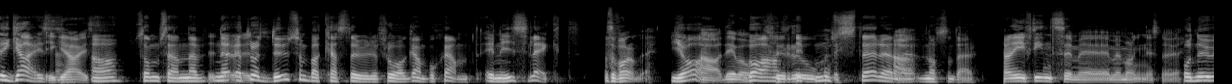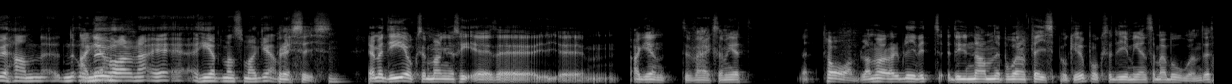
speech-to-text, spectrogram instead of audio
I Gais. I Gais. Ja, som sen när, när, jag tror att du som bara kastade ur dig frågan på skämt. Är ni släkt? Och så var de det? Ja, Ja, det var var hans typ moster eller Ja. något sånt där. Han har gift in sig med, med Magnus nu. Och nu är han, och nu har han eh, Hedman som agent. Precis. Ja men det är också Magnus eh, eh, agentverksamhet. Tavlan har det blivit. Det är ju namnet på vår Facebookgrupp också, det gemensamma boendet.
